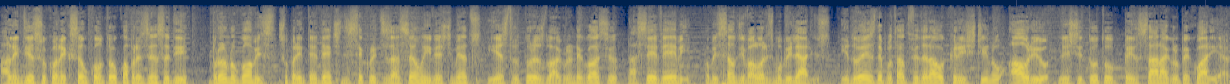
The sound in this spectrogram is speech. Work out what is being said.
Além disso, Conexão contou com a presença de Bruno Gomes, superintendente de securitização, investimentos e estruturas do agronegócio na CVM, Comissão de Valores Mobiliários, e do ex-deputado federal Cristino Áureo, do Instituto Pensar Agropecuária.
